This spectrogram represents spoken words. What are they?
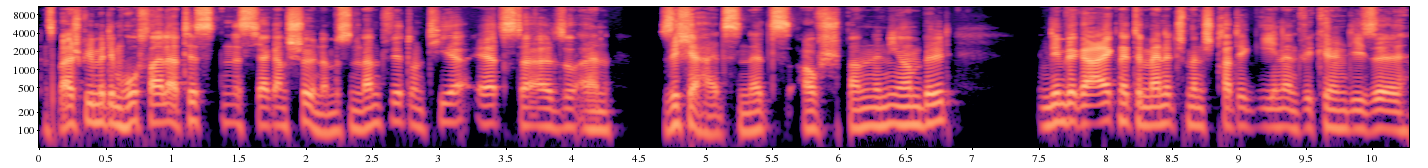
Das Beispiel mit dem Hochseilartisten ist ja ganz schön. Da müssen Landwirt und Tierärzte also ein Sicherheitsnetz aufspannen in ihrem Bild indem wir geeignete Managementstrategien entwickeln, diese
